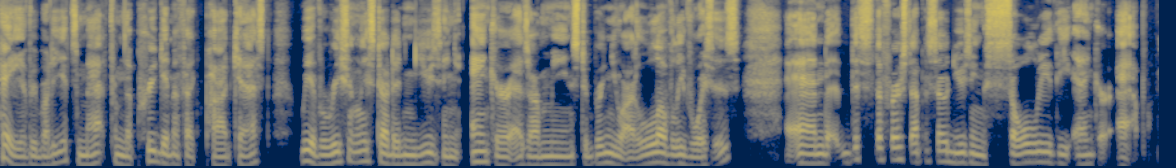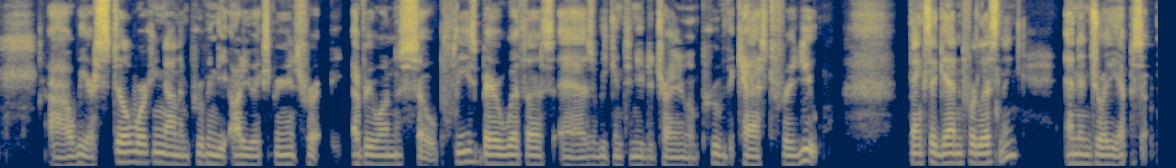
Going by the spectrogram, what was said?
Hey, everybody, it's Matt from the Pregame Effect podcast. We have recently started using Anchor as our means to bring you our lovely voices, and this is the first episode using solely the Anchor app. Uh, we are still working on improving the audio experience for everyone, so please bear with us as we continue to try to improve the cast for you. Thanks again for listening, and enjoy the episode.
